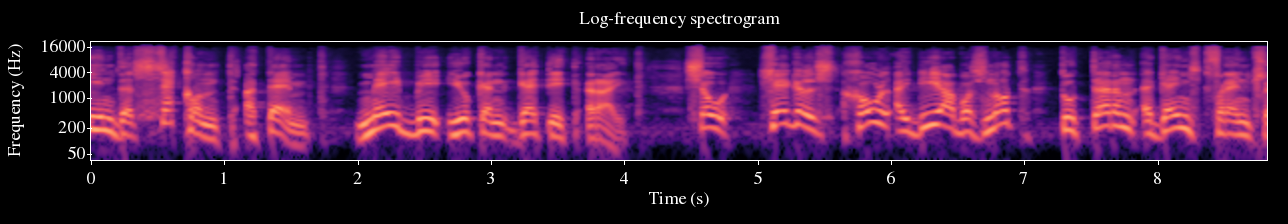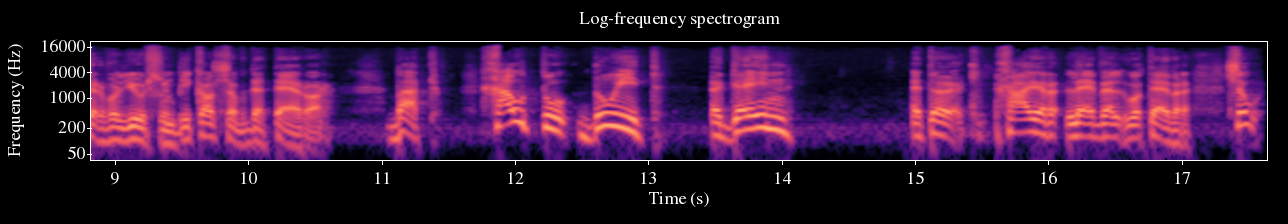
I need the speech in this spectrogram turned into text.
in the second attempt, maybe you can get it right. So Hegel's whole idea was not to turn against French Revolution because of the terror, but how to do it again at a higher level, whatever. So,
